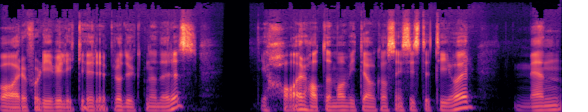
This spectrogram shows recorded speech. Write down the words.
bare fordi vi liker produktene deres. De har hatt en vanvittig avkastning de siste ti år, men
